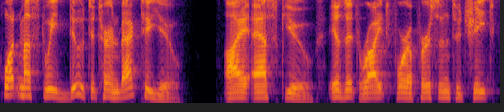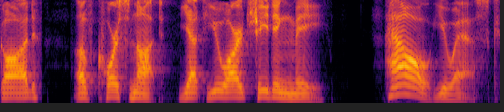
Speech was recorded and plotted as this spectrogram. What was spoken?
What must we do to turn back to you? I ask you, is it right for a person to cheat God? Of course not, yet you are cheating me. How, you ask?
